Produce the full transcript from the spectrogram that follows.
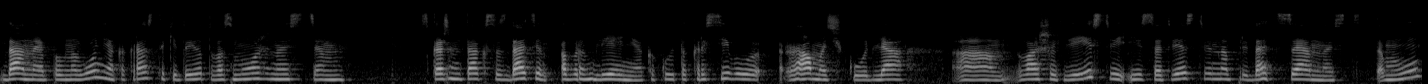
данное полнолуние как раз-таки дает возможность, эм, скажем так, создать обрамление, какую-то красивую рамочку для ваших действий и, соответственно, придать ценность тому,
